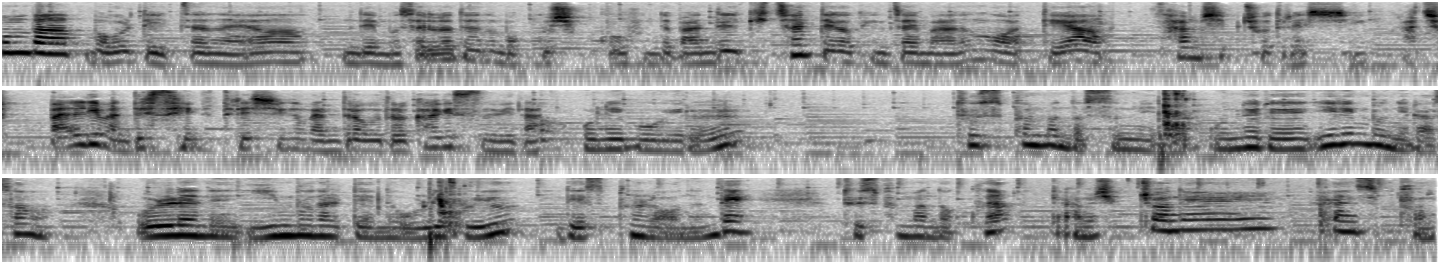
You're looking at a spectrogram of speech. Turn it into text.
혼밥 먹을 때 있잖아요. 근데 뭐 샐러드는 먹고 싶고 근데 만들기 귀찮을 때가 굉장히 많은 것 같아요. 30초 드레싱. 아주 빨리 만들 수 있는 드레싱을 만들어 보도록 하겠습니다. 올리브 오일을 두 스푼만 넣습니다. 오늘은 1인분이라서 원래는 2인분 할 때는 올리브유 4스푼 넣었는데 두 스푼만 넣고요. 다음 식초는 한 스푼.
